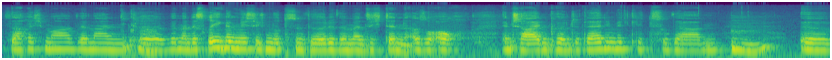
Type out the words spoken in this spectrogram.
sag ich mal, wenn man, äh, wenn man das regelmäßig nutzen würde, wenn man sich dann also auch entscheiden könnte, Verdi-Mitglied zu werden. Äh,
